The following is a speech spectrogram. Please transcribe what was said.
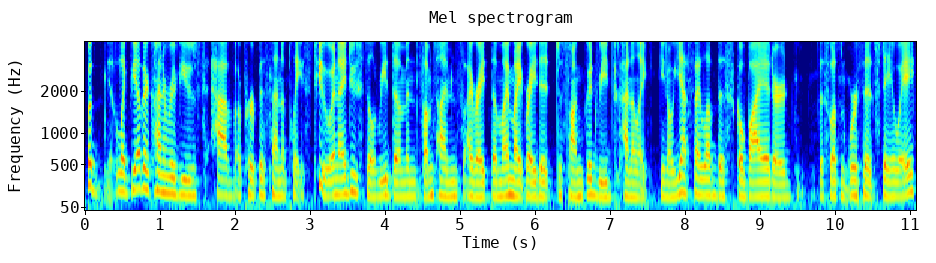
but like the other kind of reviews have a purpose and a place too, and I do still read them. And sometimes I write them. I might write it just on Goodreads, kind of like you know, yes, I love this, go buy it, or this wasn't worth it, stay away.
